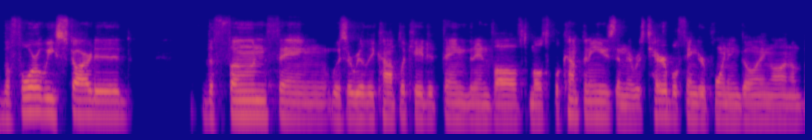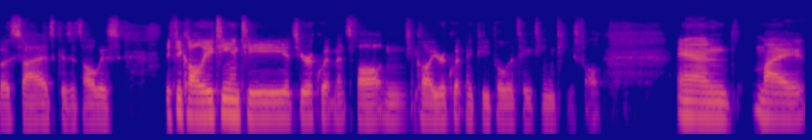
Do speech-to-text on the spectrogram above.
before we started the phone thing was a really complicated thing that involved multiple companies and there was terrible finger pointing going on on both sides because it's always if you call AT&T it's your equipment's fault and if you call your equipment people it's AT&T's fault. And my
